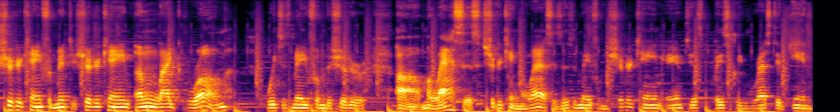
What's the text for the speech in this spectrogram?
sugarcane, fermented sugarcane, unlike rum which is made from the sugar uh, molasses, sugarcane molasses. This is made from the sugarcane and just basically rested in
